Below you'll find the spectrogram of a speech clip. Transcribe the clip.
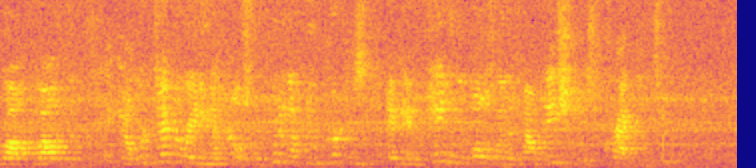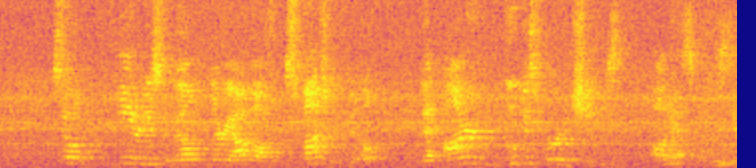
While, while the, you know, we're decorating the house, we're putting up new curtains and, and painting the walls when the foundation is cracked in two. So he introduced a bill, Larry Obhof sponsored a bill, that honored Lucasburg cheese. Oh, that's nice.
